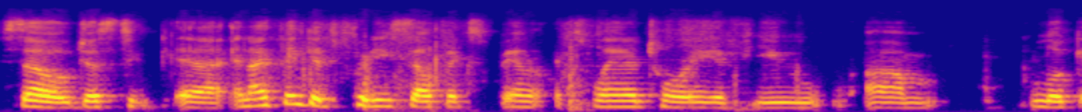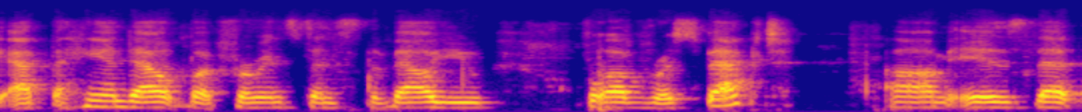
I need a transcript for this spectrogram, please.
So just to, uh, and I think it's pretty self-explanatory if you um, look at the handout, but for instance, the value of respect um, is that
